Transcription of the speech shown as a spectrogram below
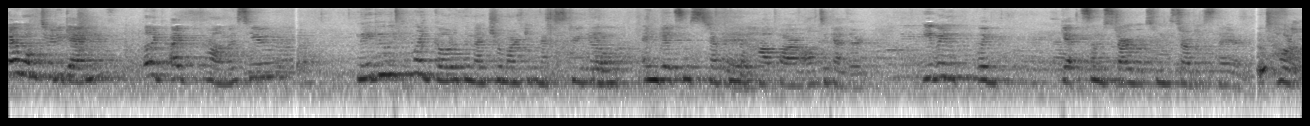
Like I won't do it again. Like I promise you. Maybe we can like go to the Metro Market next weekend and get some stuff from the hot bar all together. Even like get some Starbucks from the Starbucks there. Totally.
